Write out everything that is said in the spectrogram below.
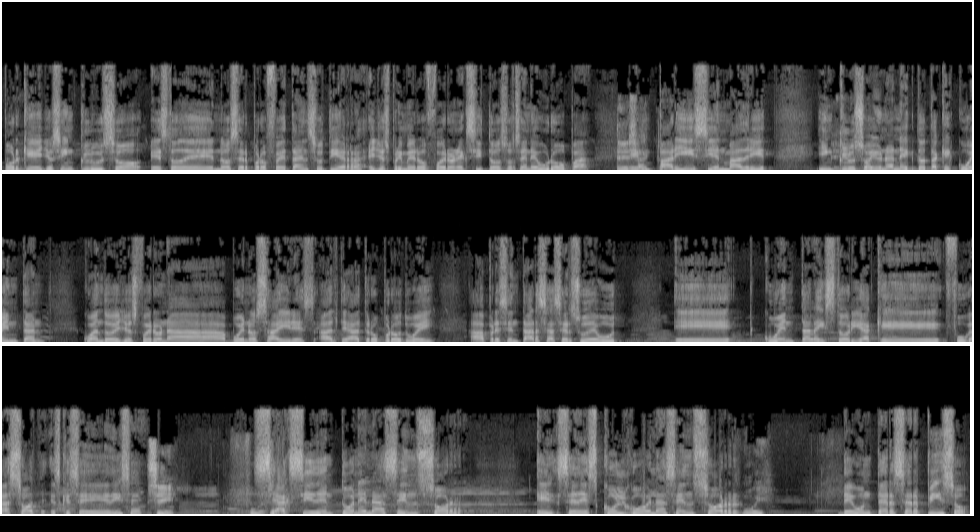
porque ellos incluso, esto de no ser profeta en su tierra, ellos primero fueron exitosos en Europa, en París y en Madrid. Incluso hay una anécdota que cuentan cuando ellos fueron a Buenos Aires, al Teatro Broadway, a presentarse, a hacer su debut. Eh, cuenta la historia que Fugazot, ¿es que se dice? Sí. Se accidentó en el ascensor, eh, se descolgó el ascensor de un tercer piso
